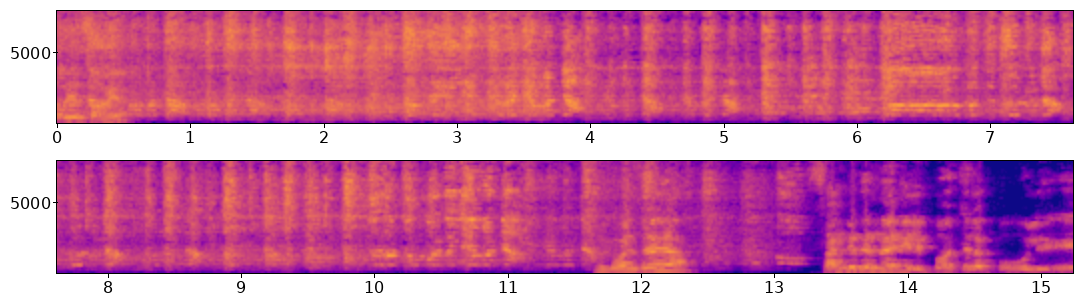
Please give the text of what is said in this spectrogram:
അതേസമയം നമുക്ക് മനസ്സിലായ? സംഗതി എന്താ കഴിഞ്ഞാൽ ഇപ്പോൾ ചില പോലീ ഏ,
